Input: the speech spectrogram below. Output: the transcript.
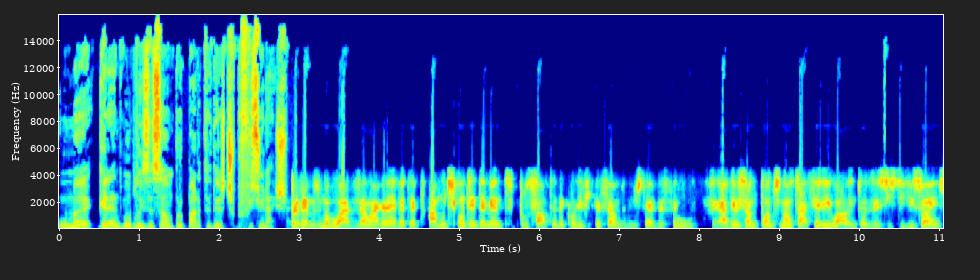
uma grande mobilização por parte destes profissionais. Prevemos uma boa adesão à greve, até porque há muito descontentamento por falta da clarificação do Ministério da Saúde. A atribuição de pontos não está a ser igual em todas as instituições,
